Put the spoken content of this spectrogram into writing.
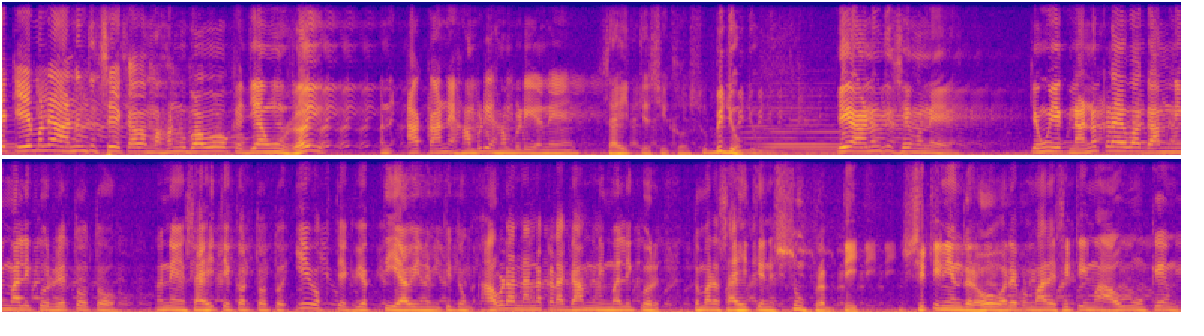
એક એ મને આનંદ છે કે આવા મહાનુભાવો કે જ્યાં હું રહી અને આ કાને સાંભળી સાંભળી અને સાહિત્ય શીખું છું બીજું, એ આનંદ છે મને કે હું એક નાનકડા એવા ગામની માલિકો રહેતો હતો અને સાહિત્ય કરતો હતો. એ વખતે એક વ્યક્તિ આવીને કીધું કે આવડા નાનકડા ગામની માલિકો તમારા સાહિત્યની શું પ્રગતિ? સિટીની અંદર હો, અરે પણ મારે સિટીમાં આવવું કેમ?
